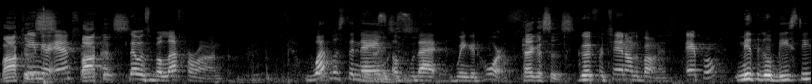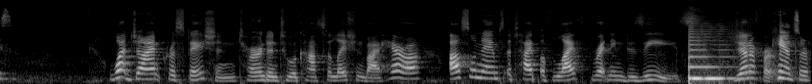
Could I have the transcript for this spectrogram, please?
Bacchus. Team, your answer. Bacchus. That was Bellerophon. What was the name of that winged horse? Pegasus. Good for 10 on the bonus. April. Mythical beasties. What giant crustacean turned into a constellation by Hera also names a type of life-threatening disease? Jennifer. Cancer.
